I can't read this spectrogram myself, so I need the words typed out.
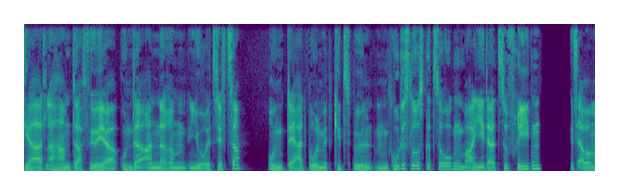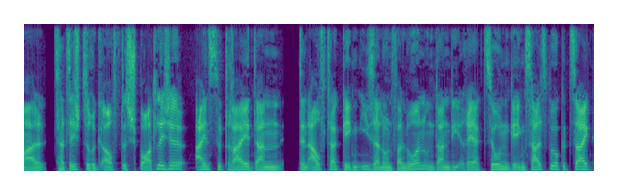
Die Adler haben dafür ja unter anderem Juri Zivzer und der hat wohl mit Kitzbühel ein gutes losgezogen, war jeder zufrieden. Jetzt aber mal tatsächlich zurück auf das Sportliche. 1 zu 3, dann den Auftakt gegen Iserlohn verloren und dann die Reaktion gegen Salzburg gezeigt.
